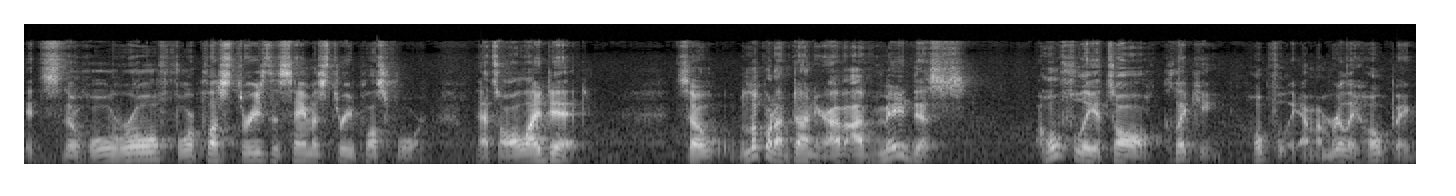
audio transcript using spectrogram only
it's the whole rule. Four plus three is the same as three plus four. That's all I did. So look what I've done here. I've, I've made this. Hopefully, it's all clicking. Hopefully, I'm, I'm really hoping.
